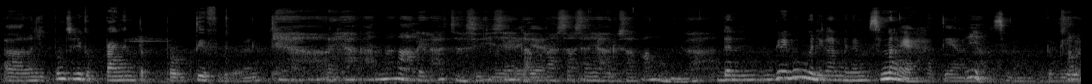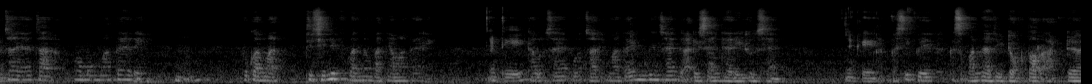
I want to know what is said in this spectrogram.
uh, lanjut pun saya juga pengen tetap produktif gitu kan. Ya ya karena ngalir aja sih. Ngalir saya nggak aja. merasa saya harus apa enggak. Dan mungkin ibu menjadikan dengan senang ya hati yang Iya. senang kalau saya ngomong materi. Hmm. bukan mat di sini bukan tempatnya materi. Oke. Kalau saya mau cari materi mungkin saya nggak resign dari dosen oke. Pasti be- kesempatan dari dokter ada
